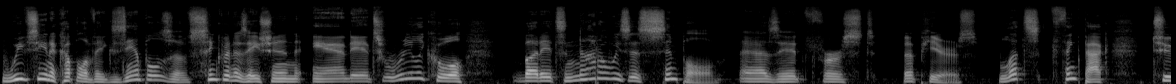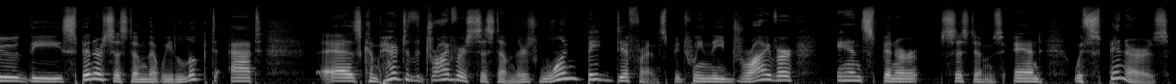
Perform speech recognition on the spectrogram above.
We've seen a couple of examples of synchronization, and it's really cool, but it's not always as simple as it first appears. Let's think back to the spinner system that we looked at as compared to the driver system. There's one big difference between the driver and spinner systems. And with spinners,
